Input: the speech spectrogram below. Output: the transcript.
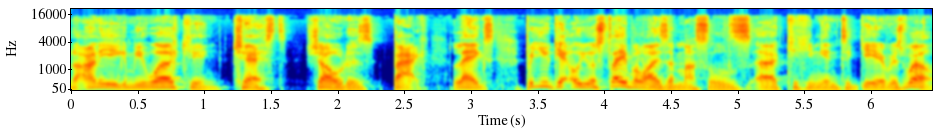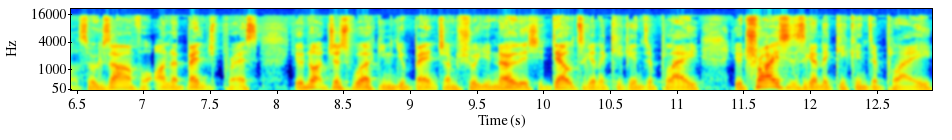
not only are you going to be working chest, shoulders, back, legs, but you get all your stabilizer muscles uh, kicking into gear as well. So, example, on a bench press, you're not just working your bench. I'm sure you know this. Your delts are going to kick into play. Your triceps are going to kick into play.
